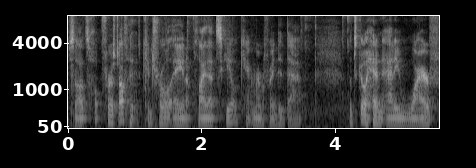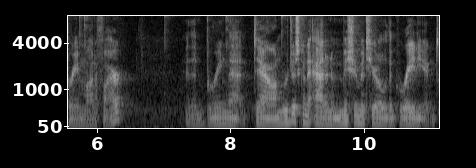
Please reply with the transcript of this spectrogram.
So let's first off hit Control A and apply that scale. Can't remember if I did that. Let's go ahead and add a wireframe modifier and then bring that down. We're just going to add an emission material with a gradient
